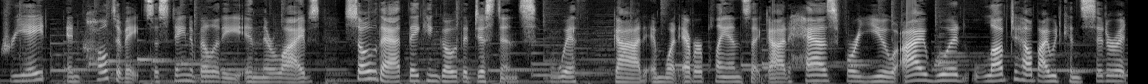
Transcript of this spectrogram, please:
create and cultivate sustainability in their lives so that they can go the distance with God and whatever plans that God has for you. I would love to help. I would consider it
